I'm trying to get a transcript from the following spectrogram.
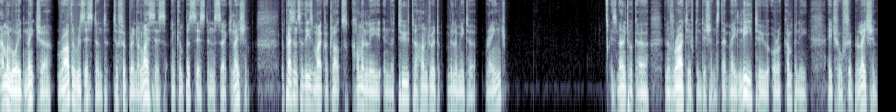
amyloid nature rather resistant to fibrinolysis and can persist in the circulation. The presence of these microclots, commonly in the 2 to 100 millimeter range, is known to occur in a variety of conditions that may lead to or accompany atrial fibrillation,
